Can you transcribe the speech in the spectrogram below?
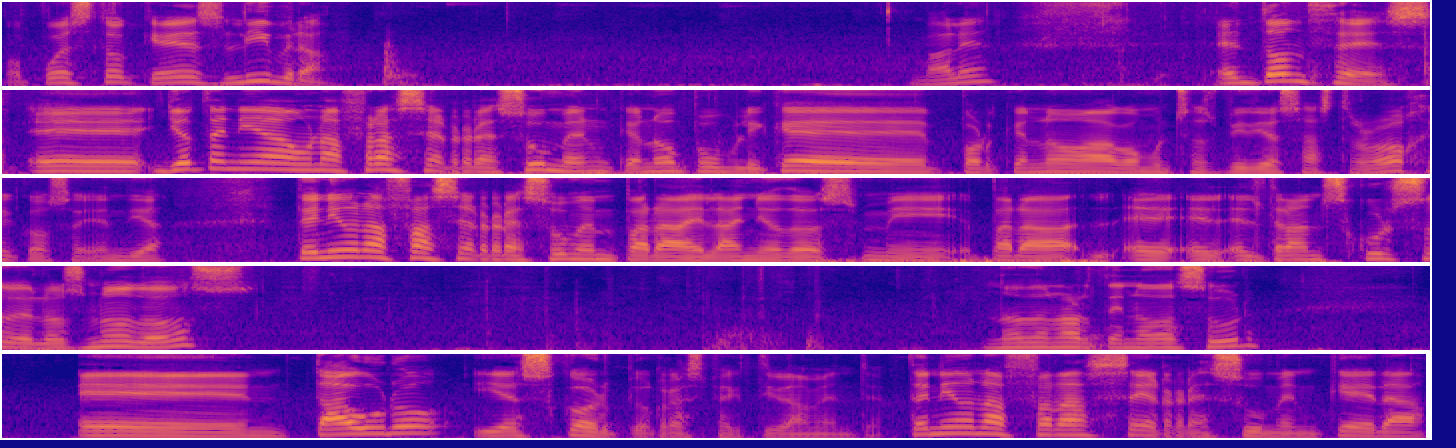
opuesto que es Libra. ¿Vale? Entonces, eh, yo tenía una frase resumen que no publiqué porque no hago muchos vídeos astrológicos hoy en día. Tenía una fase resumen para el año 2000, para eh, el, transcurso de los nodos, nodo norte y nodo sur, en Tauro y Escorpio respectivamente. Tenía una frase resumen que era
